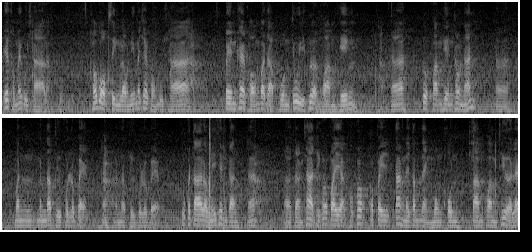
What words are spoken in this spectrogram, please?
เอ๊ะเขาไม่บูชาล่ะ เขาบอกสิ่งเหล่านี้ไม่ใช่ของบูชา ครับเป็นแค่ของประดับพวงจุ้ยเพื่อความเฮงครับนะเพื่อความเฮงเท่านั้นอ่ามันมันนับถือคนละแบบครันะบ มันนับถือคนละแบบตุ๊กตาเหล่านี้เช่นกันนะครับอ่าต่างชาติที่เข้าไปอะเขาก็เอาไปตั้งในตำแหน่งมงคลตามความเชื่อและ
